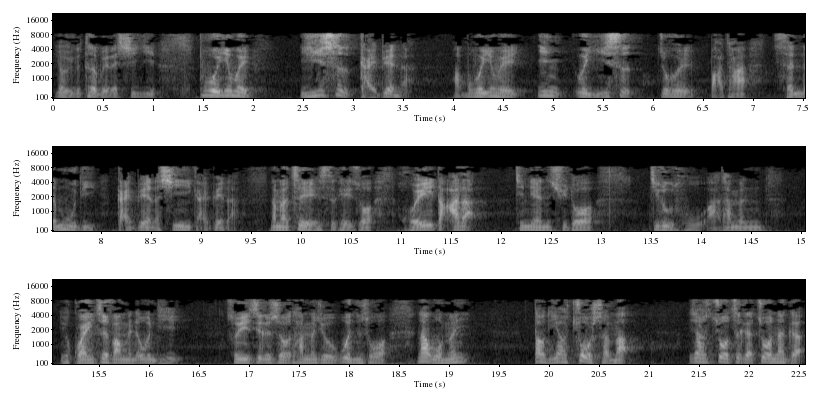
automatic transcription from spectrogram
有一个特别的心意，不会因为仪式改变了啊，不会因为因为仪式就会把他神的目的改变了，心意改变了。那么这也是可以说回答的今天许多基督徒啊，他们有关于这方面的问题，所以这个时候他们就问说：那我们到底要做什么？要做这个做那个？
